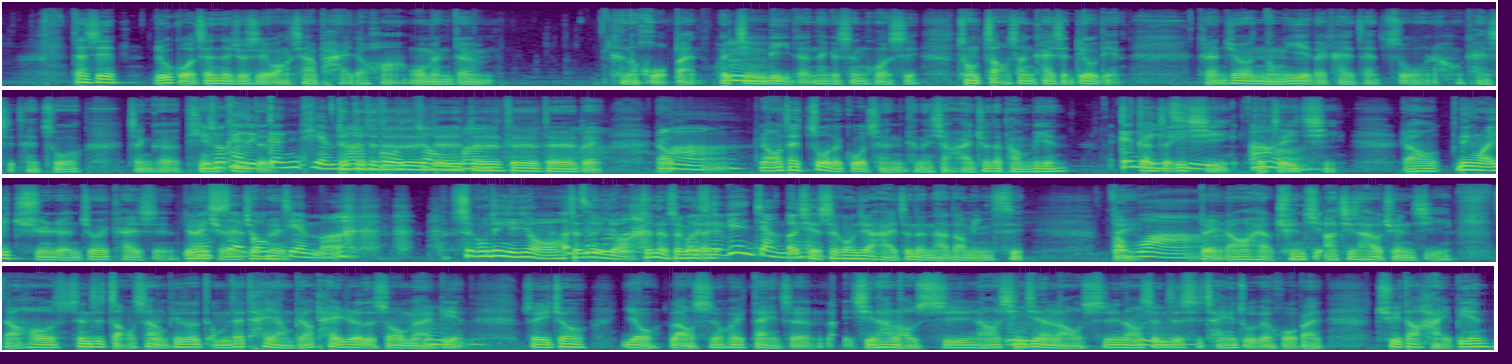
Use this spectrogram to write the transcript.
但是如果真的就是往下排的话，我们的。可能伙伴会经历的那个生活是从早上开始六点，可能就有农业的开始在做，然后开始在做整个田。你说开始耕田吗？对对对对对对对对对对对对。然后然后在做的过程，可能小孩就在旁边跟着一起跟着一起，然后另外一群人就会开始，另外一群人就会射吗？射弓箭也有，真的有，真的有射弓箭，随便讲的，而且射弓箭还真的拿到名次。哇，对，然后还有拳击啊，其实还有拳击，然后甚至早上，比如说我们在太阳不要太热的时候，我们来练，所以就有老师会带着其他老师，然后新建的老师，然后甚至是产业组的伙伴，去到海边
